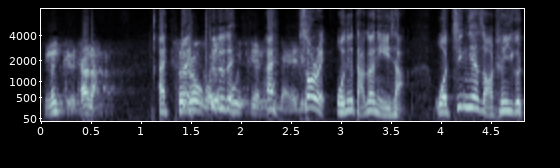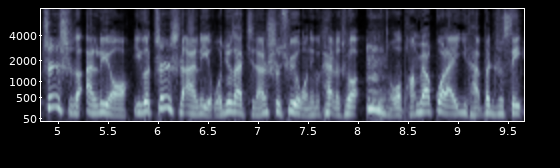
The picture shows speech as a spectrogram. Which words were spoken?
能给他的。哎，对所以说我对对对，，sorry，我那个打断你一下，我今天早晨一个真实的案例哦，一个真实的案例，我就在济南市区，我那个开着车，我旁边过来一台奔驰 C，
